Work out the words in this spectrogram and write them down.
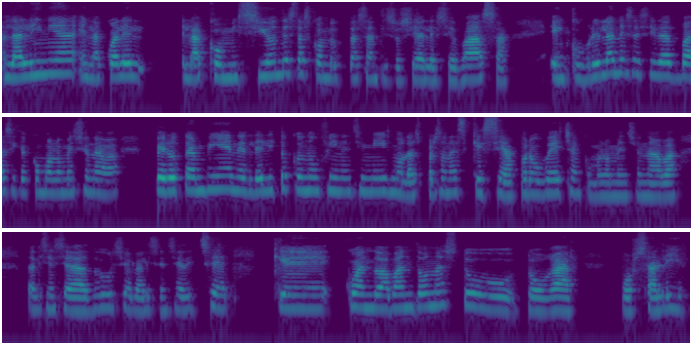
la línea en la cual la comisión de estas conductas antisociales se basa en cubrir la necesidad básica, como lo mencionaba, pero también el delito con un fin en sí mismo, las personas que se aprovechan, como lo mencionaba la licenciada Dulce o la licenciada Itzel, que cuando abandonas tu, hogar por salir,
